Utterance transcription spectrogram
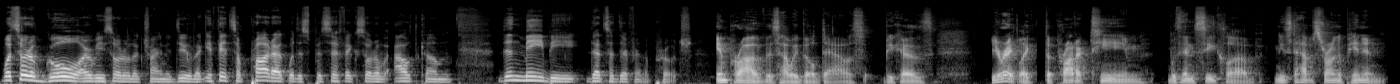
what sort of goal are we sort of like trying to do? Like if it's a product with a specific sort of outcome, then maybe that's a different approach improv is how we build DAOs because you're right. Like the product team within Seed Club needs to have a strong opinion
